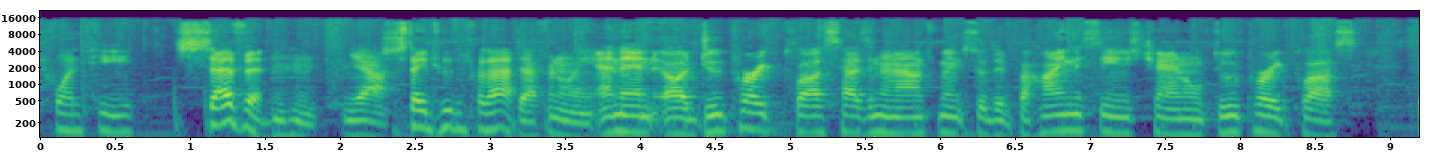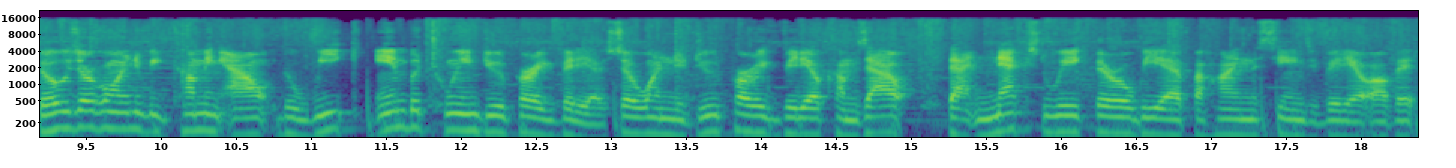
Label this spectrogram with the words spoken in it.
27. hmm Yeah, So stay tuned for that. definitely. And then uh, Dude Perfect Plus has an announcement. So the behind the scenes channel, Dude Perfect Plus, those are going to be coming out the week in between Dude Perfect videos. So when the Dude Perfect video comes out, that next week there will be a behind the scenes video of it,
